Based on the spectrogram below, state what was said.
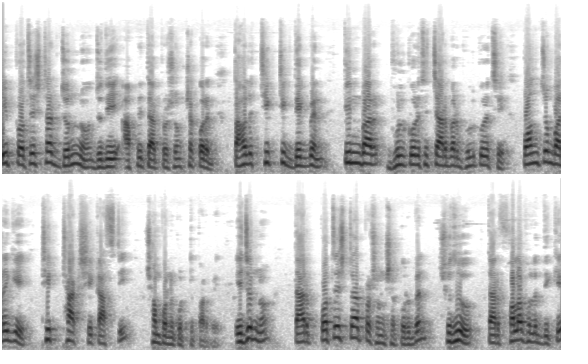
এই প্রচেষ্টার জন্য যদি আপনি তার প্রশংসা করেন, তাহলে ঠিক ঠিক দেখবেন তিনবার ভুল করেছে, চারবার ভুল করেছে, পঞ্চমবারে গিয়ে ঠিকঠাক সে কাজটি সম্পন্ন করতে পারবে। এজন্য তার প্রচেষ্টার প্রশংসা করবেন, শুধু তার ফলাফলের দিকে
